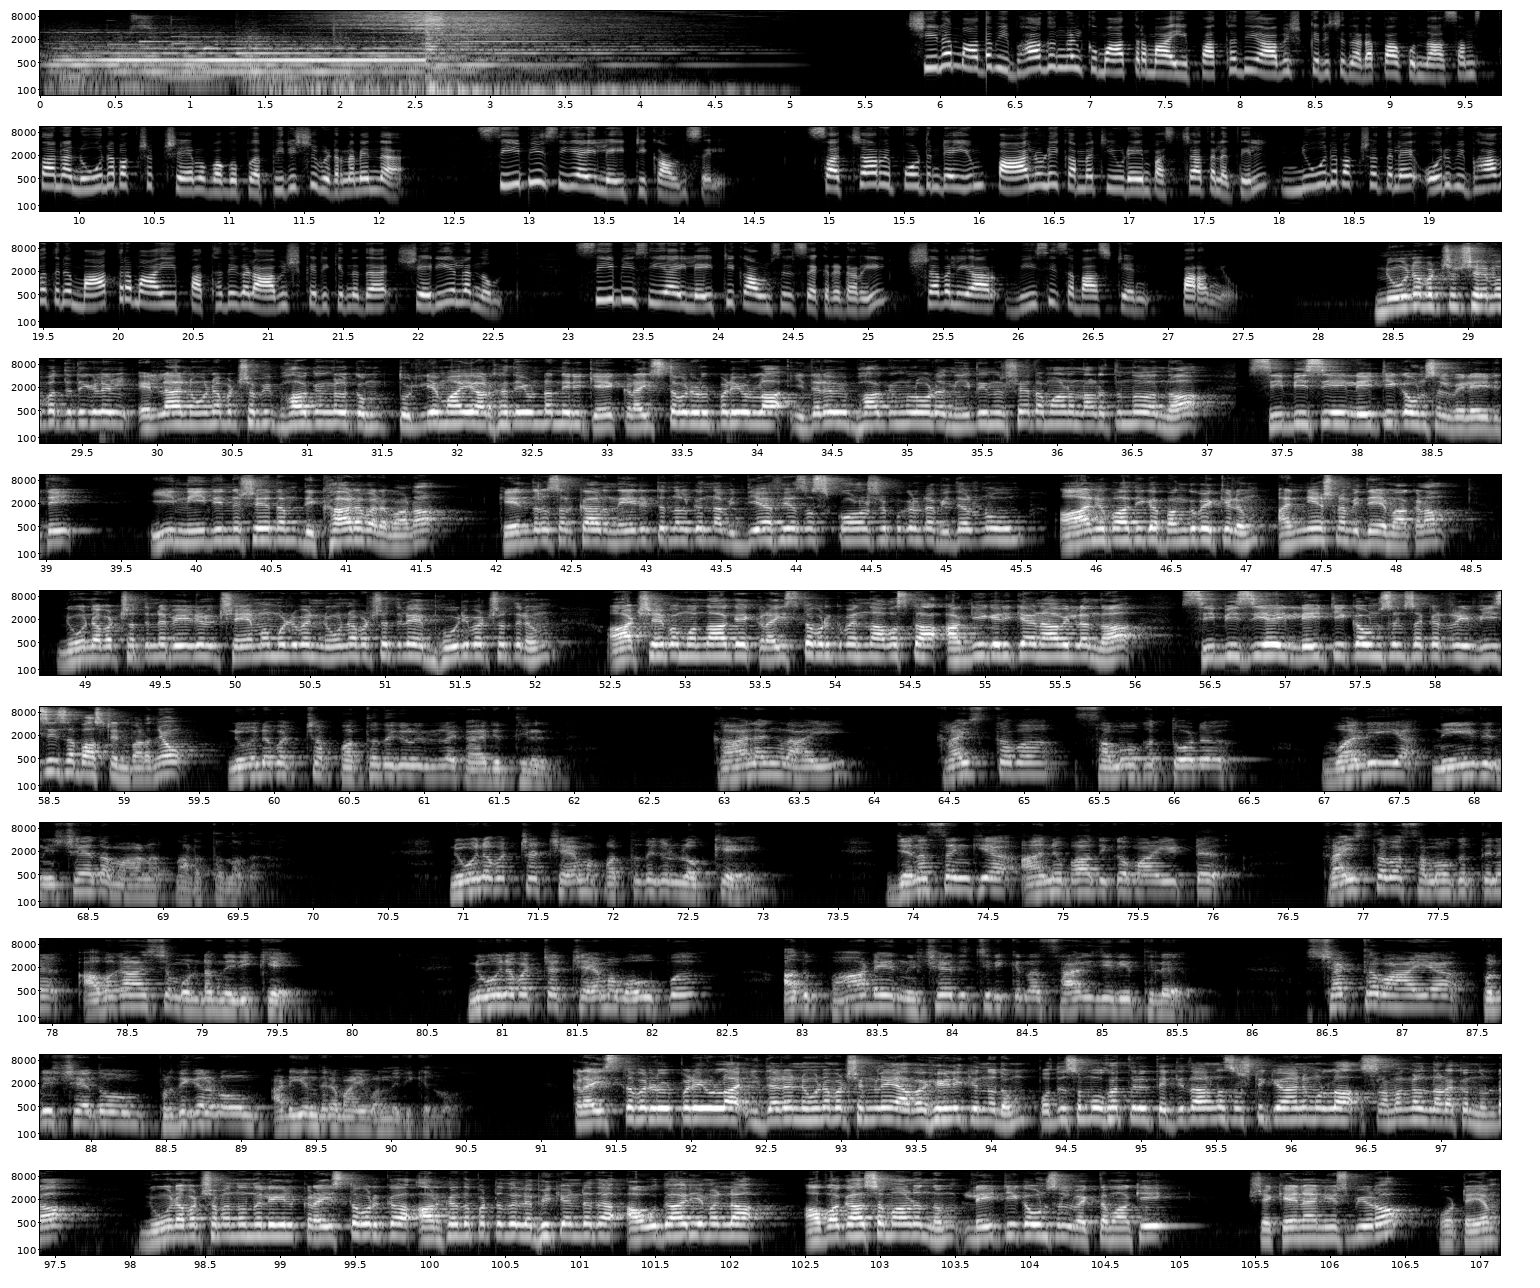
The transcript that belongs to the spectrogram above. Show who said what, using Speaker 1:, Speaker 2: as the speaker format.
Speaker 1: ചില മതവിഭാഗങ്ങൾക്ക് മാത്രമായി പദ്ധതി ആവിഷ്കരിച്ച് നടപ്പാക്കുന്ന സംസ്ഥാന ന്യൂനപക്ഷ ക്ഷേമ വകുപ്പ് പിരിച്ചുവിടണമെന്ന് C B C I laity council. Sachar റിപ്പോർട്ടിന്റെയും Paloli കമ്മിറ്റിയുടെയും പശ്ചാത്തലത്തിൽ ന്യൂനപക്ഷത്തിലെ ഒരു വിഭാഗത്തിന് മാത്രമായി പദ്ധതികൾ ആവിഷ്കരിക്കുന്നത് ശരിയല്ലെന്നും C B C I laity council secretary chevalier V C Sebastian പറഞ്ഞു.
Speaker 2: ന്യൂനപക്ഷ ക്ഷേമ പദ്ധതികളിൽ എല്ലാ ന്യൂനപക്ഷ വിഭാഗങ്ങൾക്കും തുല്യമായ അർഹതയുണ്ടെന്നിരിക്കെ ക്രൈസ്തവരുൾപ്പെടെയുള്ള ഇതര വിഭാഗങ്ങളോട് നീതി നിഷേധമാണ് നടത്തുന്നതെന്ന് C B C I laity council വിലയിരുത്തി. ഈ നീതി നിഷേധം ധിഖാരപരമാണ് കേന്ദ്ര സർക്കാർ നേരിട്ട് നൽകുന്ന വിദ്യാഭ്യാസ സ്കോളർഷിപ്പുകളുടെ വിതരണവും ആനുപാതിക പങ്കുവയ്ക്കലും അന്വേഷണ വിധേയമാക്കണം. ന്യൂനപക്ഷത്തിന്റെ പേരിൽ ക്ഷേമം മുഴുവൻ ന്യൂനപക്ഷത്തിലെ ഭൂരിപക്ഷത്തിനും ആക്ഷേപമൊന്നാകെ ക്രൈസ്തവർക്കും എന്ന അവസ്ഥ അംഗീകരിക്കാനാവില്ലെന്ന് C B C I laity council secretary V C Sebastian പറഞ്ഞു.
Speaker 3: ന്യൂനപക്ഷ പദ്ധതികളുടെ കാര്യത്തിൽ കാലങ്ങളായി ക്രൈസ്തവ സമൂഹത്തോട് വലിയ നീതി നിഷേധമാണ് നടത്തുന്നത്. ന്യൂനപക്ഷ ക്ഷേമ പദ്ധതികളിലൊക്കെ ജനസംഖ്യ ആനുപാതികമായിട്ട് ക്രൈസ്തവ സമൂഹത്തിന് അവകാശമുണ്ടെന്നിരിക്കെ ന്യൂനപക്ഷ ക്ഷേമ വകുപ്പ് അത് പാടെ നിഷേധിച്ചിരിക്കുന്ന സാഹചര്യത്തിൽ ശക്തമായ പ്രതിഷേധവും പ്രതികരണവും അടിയന്തരമായി വന്നിരിക്കുന്നു.
Speaker 2: ക്രൈസ്തവരുൾപ്പെടെയുള്ള ഇതര ന്യൂനപക്ഷങ്ങളെ അവഹേളിക്കുന്നതും പൊതുസമൂഹത്തിൽ തെറ്റിദ്ധാരണ സൃഷ്ടിക്കാനുമുള്ള ശ്രമങ്ങൾ നടക്കുന്നുണ്ട്. ന്യൂനപക്ഷം എന്ന നിലയിൽ ക്രൈസ്തവർക്ക് അർഹതപ്പെട്ടത് ലഭിക്കേണ്ടത് ഔദാര്യമല്ല അവകാശമാണെന്നും ലേറ്റി കൗൺസിൽ വ്യക്തമാക്കി. Shekinah news bureau Kottayam.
